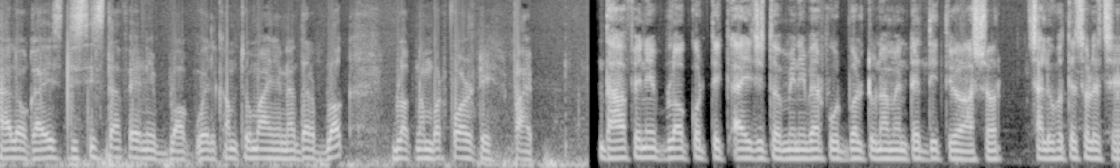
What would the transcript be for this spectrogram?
Hello guys, this is the Feni blog. Welcome to my another blog, blog number 45. The Feni blog কর্তৃক আয়োজিত মিনিবার ফুটবল টুর্নামেন্টের দ্বিতীয় আসর চালু হতে চলেছে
